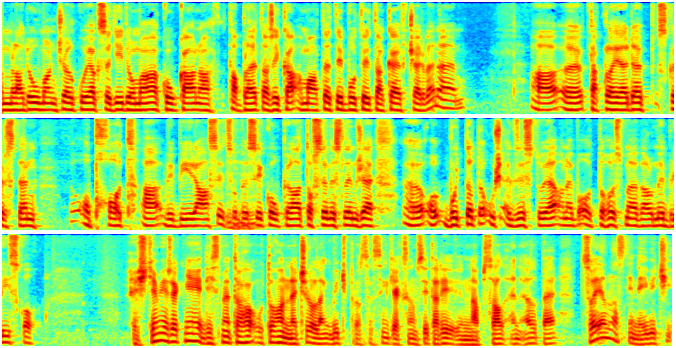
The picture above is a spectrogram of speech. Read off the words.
mladou manželku, jak sedí doma a kouká na tablet a říká, a máte ty boty také v červeném? A takhle jede skrz ten obchod a vybírá si, co by si koupila. To si myslím, že buď toto už existuje, anebo od toho jsme velmi blízko. Ještě mi řekni, když jsme toho u toho Natural Language Processing, jak jsem si tady napsal NLP, co je vlastně největší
